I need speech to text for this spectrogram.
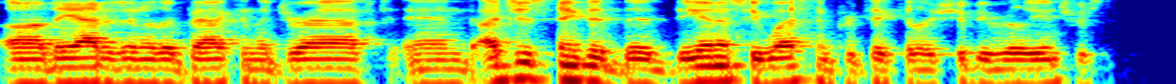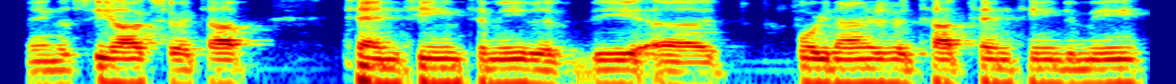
Uh, they added another back in the draft, and I just think that the, the NFC West in particular should be really interesting. The Seahawks are a top ten team to me. The the uh, 49ers are a top ten team to me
